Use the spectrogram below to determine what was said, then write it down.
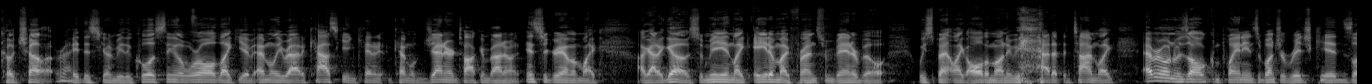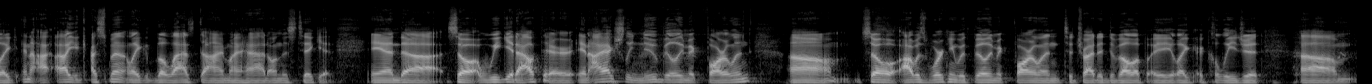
Coachella, right? This is gonna be the coolest thing in the world. Like you have Emily Ratajkowski and Ken- Kendall Jenner talking about it on Instagram. I'm like, I gotta go. So me and like eight of my friends from Vanderbilt, we spent like all the money we had at the time. Like everyone was all complaining. It's a bunch of rich kids. Like, and I, I, I spent like the last dime I had on this ticket. And uh, so we get out there, and I actually knew Billy McFarland. Um, so I was working with Billy McFarland to try to develop a like a collegiate um,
